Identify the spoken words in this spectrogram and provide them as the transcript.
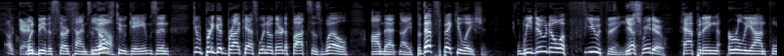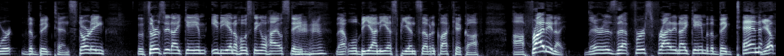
Okay. would be the start times of Yeah. those two games, and give a pretty good broadcast window there to Fox as well on that night. But that's speculation. We do know a few things Yes, we do. happening early on for the Big Ten. Starting the Thursday night game, Indiana hosting Ohio State. Mm-hmm. That will be on ESPN, 7 o'clock kickoff. Uh, Friday night, there is that first Friday night game of the Big Ten. Yep.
